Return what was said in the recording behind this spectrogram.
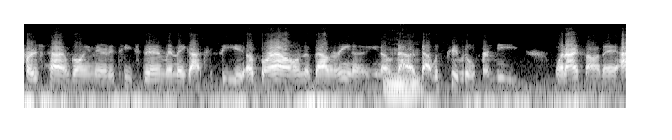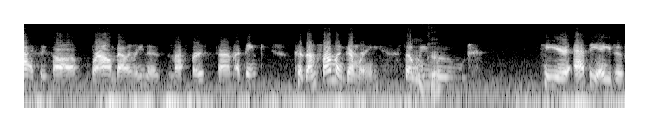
first time going there to teach them, and they got to see a brown ballerina. You know, Mhm. that that was pivotal for me when I saw that. I actually saw brown ballerinas my first time. I think because I'm from Montgomery, so we moved here at the age of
